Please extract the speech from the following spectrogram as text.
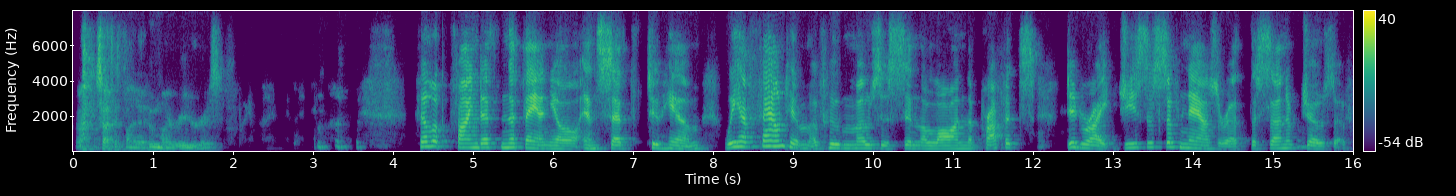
I'm trying to find out who my reader is. Philip findeth Nathanael and saith to him, We have found him of whom Moses in the law and the prophets did write, Jesus of Nazareth, the son of Joseph.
